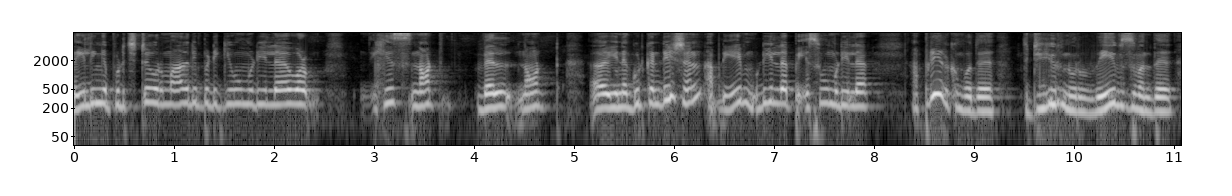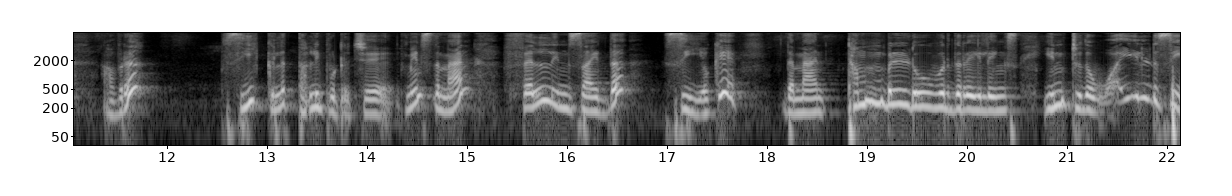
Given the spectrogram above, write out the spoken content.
ரெயிலிங்கை பிடிச்சிட்டு ஒரு மாதிரி பிடிக்கவும் முடியல he's not well not in a good condition அப்படியே முடியல பேசவும் முடியல. அப்படி இருக்கும்போது திடீர்னு ஒரு வேவ்ஸ் வந்து அவரை சீக்கில் தள்ளி போட்டுருச்சு. It means the man fell inside the sea okay the man tumbled over the railings into the wild sea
